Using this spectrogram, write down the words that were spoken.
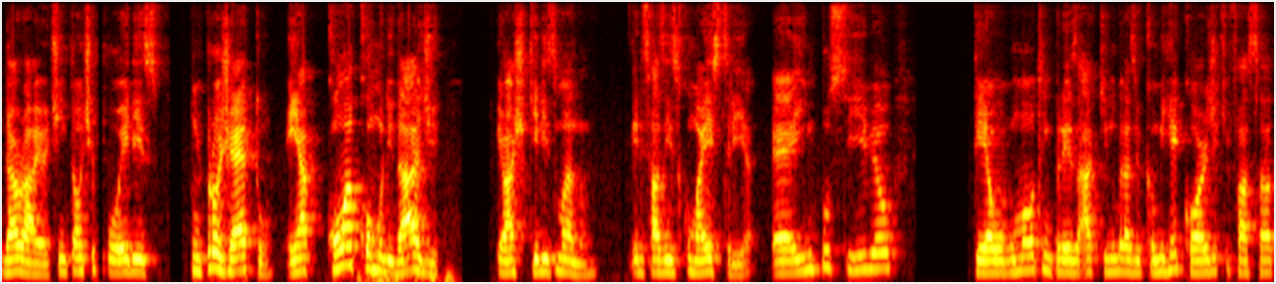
da Riot. Então, tipo, eles em projeto, em a, com a comunidade, eu acho que eles, mano, eles fazem isso com maestria. É impossível ter alguma outra empresa aqui no Brasil que eu me recorde que faça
